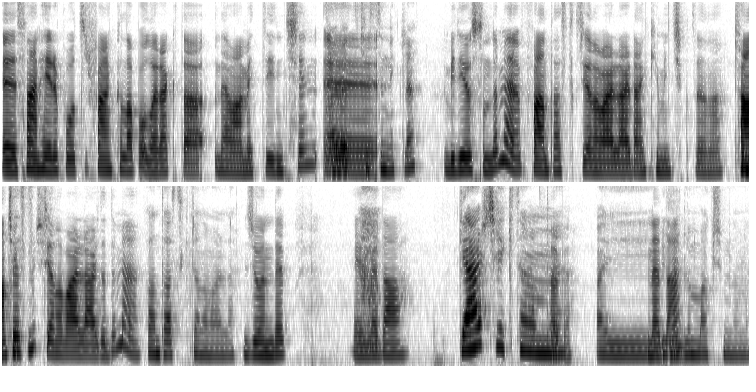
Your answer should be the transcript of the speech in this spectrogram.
E, sen Harry Potter Fan Club olarak da devam ettiğin için Evet e, kesinlikle. Biliyorsun değil mi fantastik canavarlardan kimin çıktığını? Kim fantastik çıkmış? canavarlarda değil mi? Fantastik canavarlar. Johnny Depp elveda. Gerçekten mi? Tabii. Ay Neden? üzüldüm bak şimdi ama.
